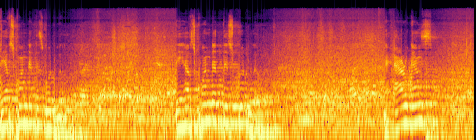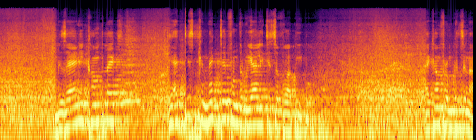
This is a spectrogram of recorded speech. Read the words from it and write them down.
they have squandered this goodwill. They have squandered this goodwill. Arrogance, messianic complex, they are disconnected from the realities of our people. I come from Katsina.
